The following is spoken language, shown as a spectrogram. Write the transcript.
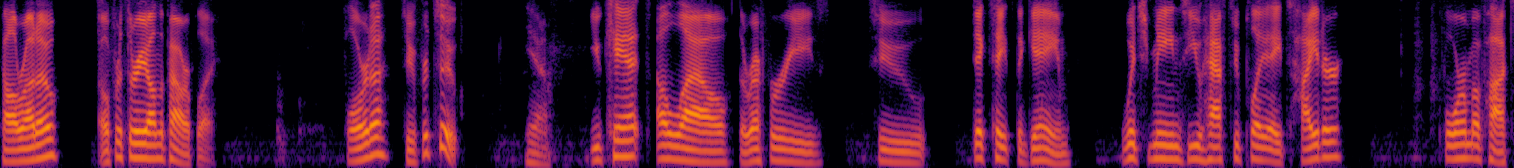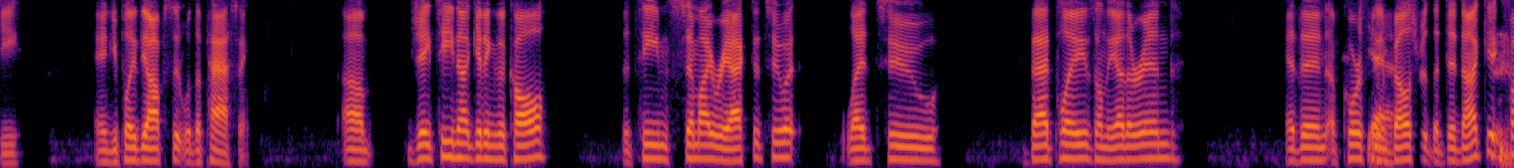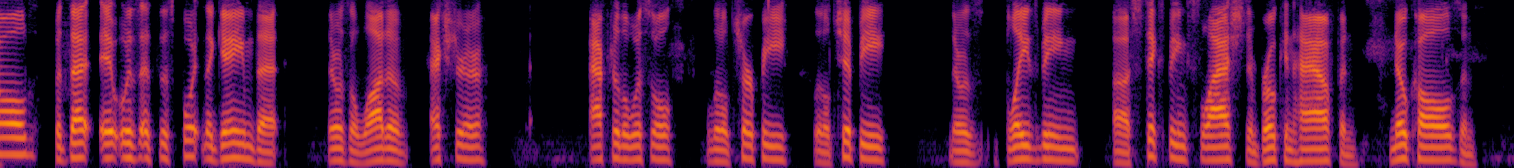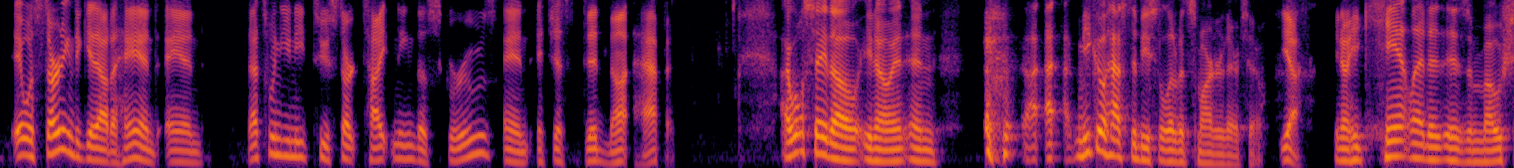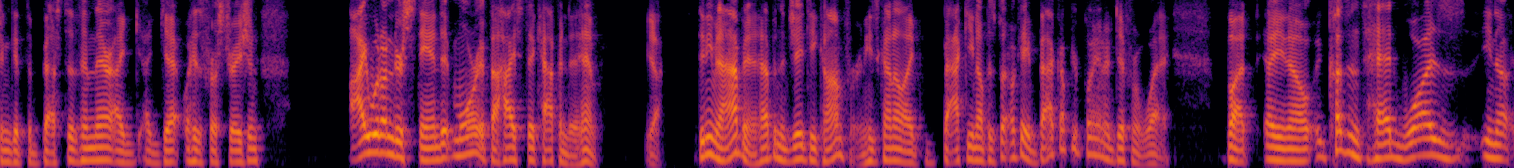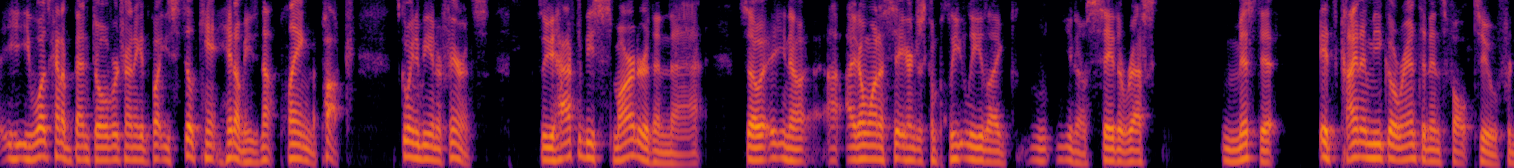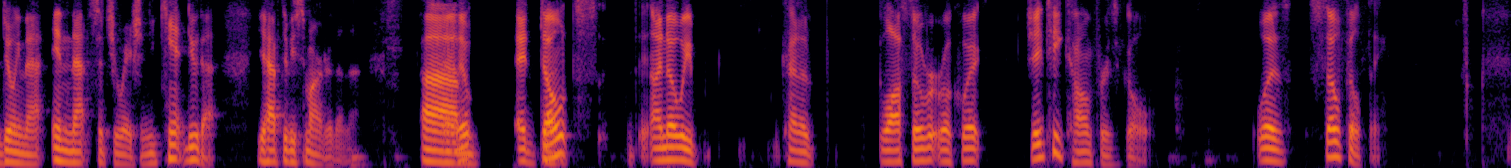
Colorado, 0 for 3 on the power play. Florida, 2 for 2. Yeah. You can't allow the referees to dictate the game, which means you have to play a tighter form of hockey and you played the opposite with the passing. Um, JT not getting the call, the team semi reacted to it, led to bad plays on the other end. And then, of course, yeah. the embellishment that did not get called, but that it was at this point in the game that there was a lot of extra after the whistle, a little chirpy, a little chippy. There was blades being, uh, sticks being slashed and broken half, and no calls, and it was starting to get out of hand. And that's when you need to start tightening the screws, and it just did not happen. I will say though, you know, and, and I, I, Mikko has to be a little bit smarter there too. Yeah. You know, he can't let his emotion get the best of him there. I, I get his frustration. I would understand it more if the high stick happened to him. Yeah. Didn't even happen. It happened to JT Compher, and he's kind of like backing up his play. Okay, back up your play in a different way. But uh, you know, Cousins' head was, you know, he, he was kind of bent over trying to get the puck. You still can't hit him. He's not playing the puck. It's going to be interference. So you have to be smarter than that. So, you know, I, I don't want to sit here and just completely like, you know, say the refs missed it. It's kind of Mikko Rantanen's fault too for doing that in that situation. You can't do that. You have to be smarter than that. Um, and, it, and don't, I know we kind of glossed over it real quick. JT Compher's goal was so filthy.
